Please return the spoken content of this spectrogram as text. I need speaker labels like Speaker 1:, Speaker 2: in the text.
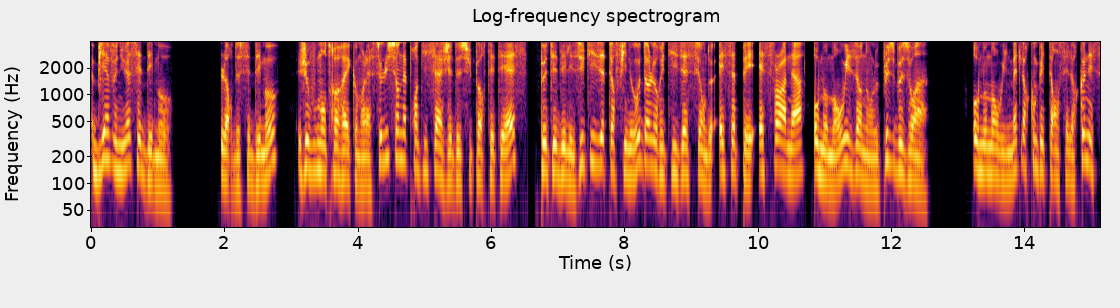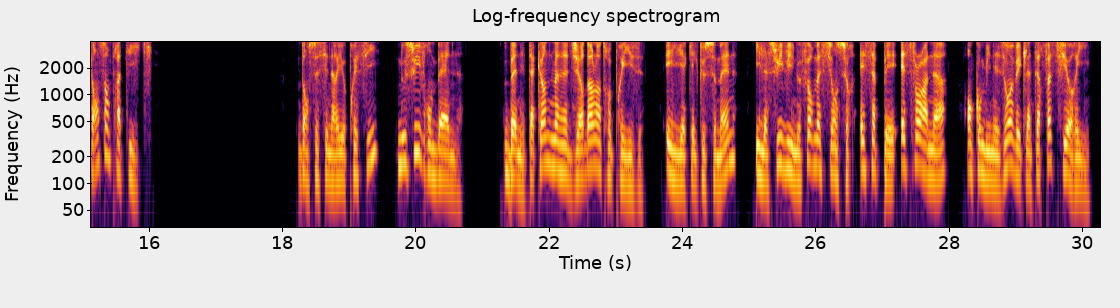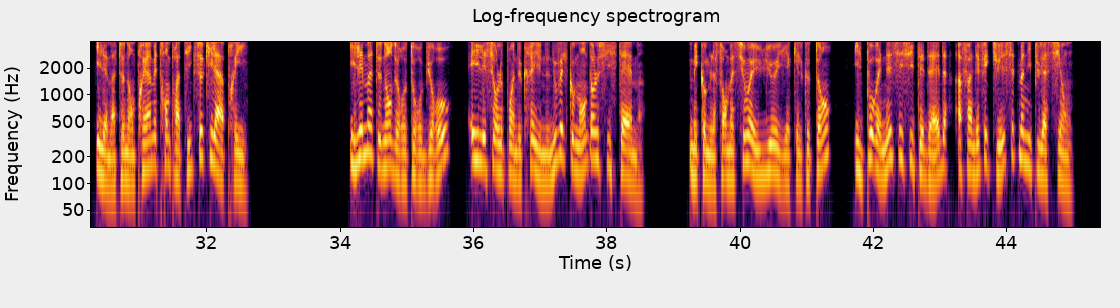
Speaker 1: Bienvenue à cette démo. Lors de cette démo, je vous montrerai comment la solution d'apprentissage et de support TTS peut aider les utilisateurs finaux dans leur utilisation de SAP S4HANA au moment où ils en ont le plus besoin, au moment où ils mettent leurs compétences et leurs connaissances en pratique. Dans ce scénario précis, nous suivrons Ben. Ben est account manager dans l'entreprise et il y a quelques semaines, il a suivi une formation sur SAP S4HANA en combinaison avec l'interface Fiori. Il est maintenant prêt à mettre en pratique ce qu'il a appris. Il est maintenant de retour au bureau et il est sur le point de créer une nouvelle commande dans le système. Mais comme la formation a eu lieu il y a quelque temps, il pourrait nécessiter d'aide afin d'effectuer cette manipulation.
